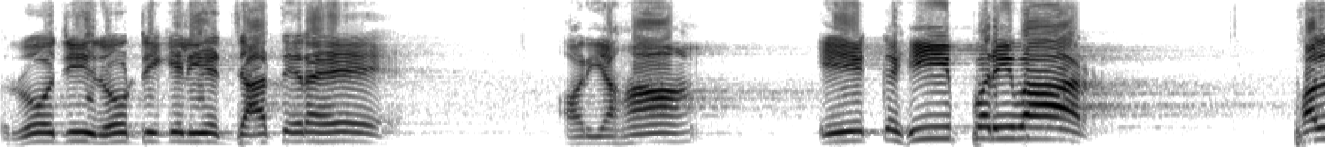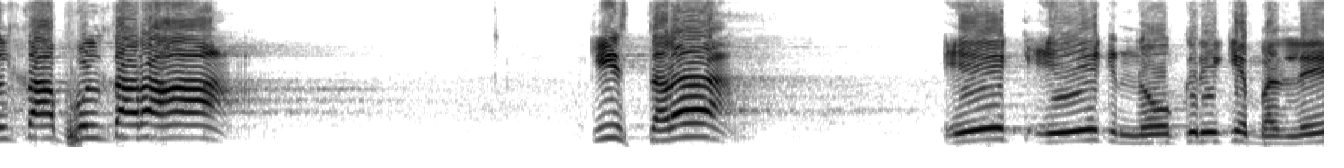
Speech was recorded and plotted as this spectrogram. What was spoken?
रोजी रोटी के लिए जाते रहे और यहाँ एक ही परिवार फलता फूलता रहा। किस तरह एक एक नौकरी के बदले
